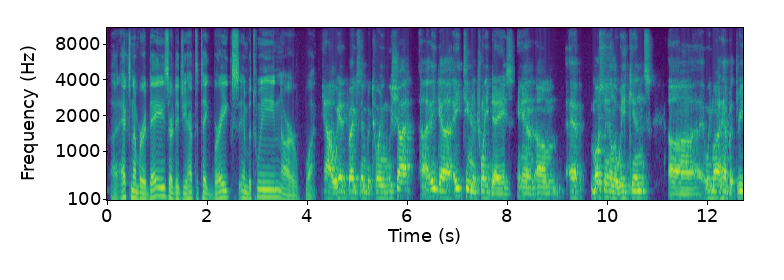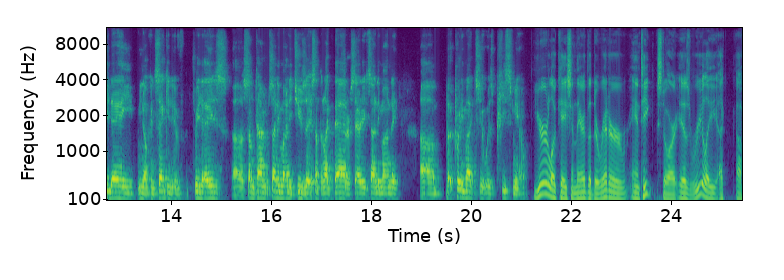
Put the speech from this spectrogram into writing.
an X number of days, or did you have to take breaks in between, or what? Yeah, we had breaks in between. We shot, I think, uh, 18 or 20 days, and um, mostly on the weekends. Uh, we might have a three-day, you know, consecutive three days, uh, sometime Sunday, Monday, Tuesday, something like that, or Saturday, Sunday, Monday. Um, but pretty much it was piecemeal. Your location there, the DeRidder Antique Store, is really a, a,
